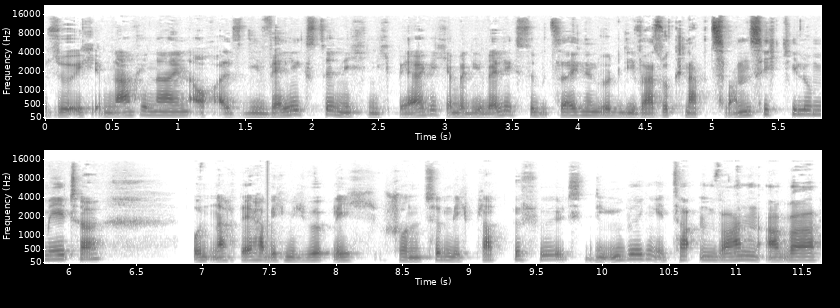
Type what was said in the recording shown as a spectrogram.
so ich im Nachhinein auch als die welligste, nicht, nicht bergig, aber die welligste bezeichnen würde, die war so knapp 20 Kilometer. Und nach der habe ich mich wirklich schon ziemlich platt gefühlt. Die übrigen Etappen waren aber,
